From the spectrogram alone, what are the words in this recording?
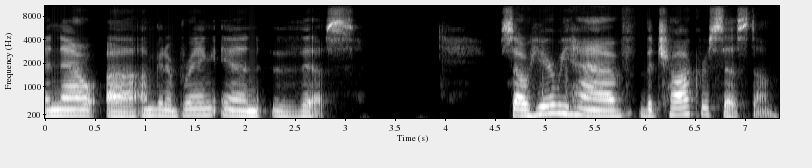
and now uh, I'm going to bring in this. So here we have the chakra system.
